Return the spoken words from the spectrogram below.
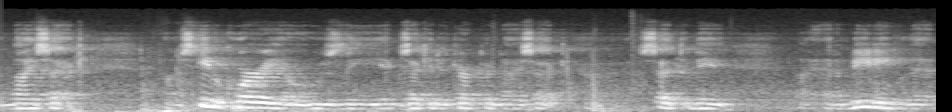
NYSAC, uh, Steve Acquario, who's the executive director of NYSAC, uh, said to me at a meeting that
